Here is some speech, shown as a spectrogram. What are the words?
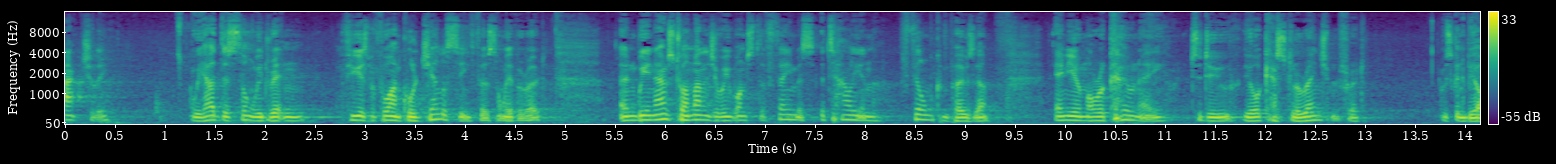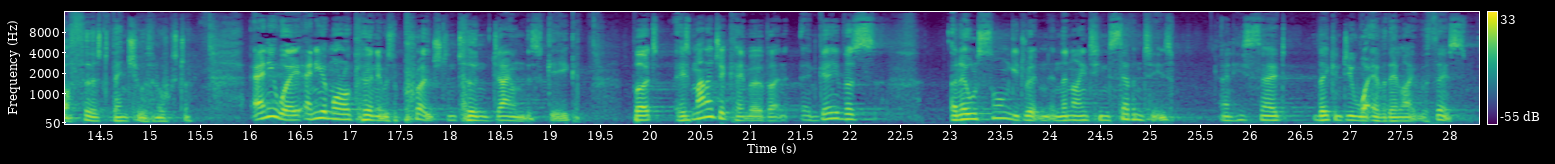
actually, we had this song we'd written a few years beforehand called Jealousy, the first song we ever wrote. And we announced to our manager we wanted the famous Italian film composer Ennio Morricone to do the orchestral arrangement for it. It was going to be our first venture with an orchestra. Anyway, Ennio Morricone was approached and turned down this gig, but his manager came over and, and gave us an old song he'd written in the 1970s, and he said they can do whatever they like with this.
